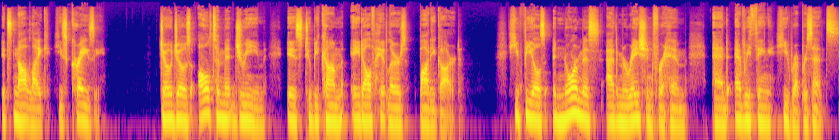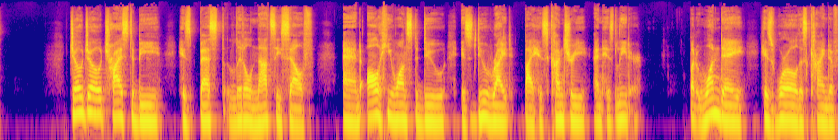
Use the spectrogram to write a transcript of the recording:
It's not like he's crazy. Jojo's ultimate dream is to become Adolf Hitler's bodyguard. He feels enormous admiration for him and everything he represents. Jojo tries to be his best little Nazi self, and all he wants to do is do right by his country and his leader. But one day, his world is kind of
